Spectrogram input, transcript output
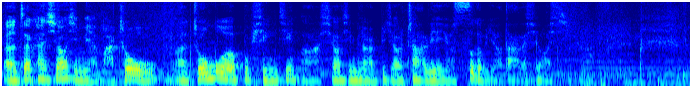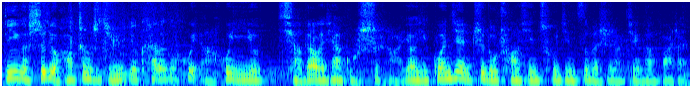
呃，再看消息面吧，周五啊，周末不平静啊，消息面比较炸裂，有四个比较大的消息。第一个，十九号政治局又开了个会啊，会议又强调了一下股市啊，要以关键制度创新促进资本市场健康发展，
